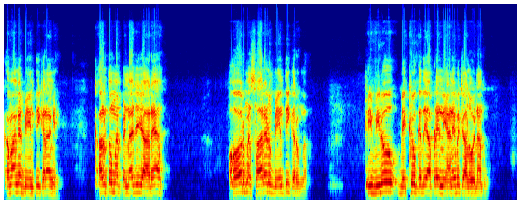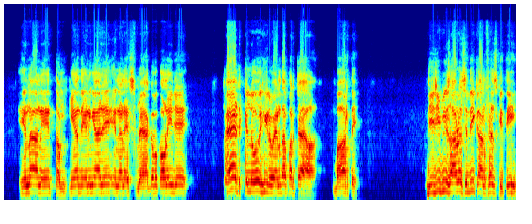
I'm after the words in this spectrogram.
ਕਵਾਂਗੇ, ਬੇਨਤੀ ਕਰਾਂਗੇ। ਕੱਲ ਤੋਂ ਮੈਂ ਪਿੰਡਾਂ 'ਚ ਜਾ ਰਿਹਾ ਔਰ ਮੈਂ ਸਾਰਿਆਂ ਨੂੰ ਬੇਨਤੀ ਕਰੂੰਗਾ ਵੀ ਵੀਰੋ, ਵੇਖਿਓ ਕਿਤੇ ਆਪਣੇ ਨਿਆਣੇ ਬਚਾ ਲਓ ਇਹਨਾਂ ਤੋਂ। ਇਹਨਾਂ ਨੇ ਧਮਕੀਆਂ ਦੇਣੀਆਂ ਜੇ, ਇਹਨਾਂ ਨੇ ਸਮੈਕ ਵਕਾਉਣੀ ਜੇ। 65 ਕਿਲੋ ਹੀਰੋਇਨ ਦਾ ਪਰਚਾ ਆ, ਬਾਹਰ ਤੇ। ਡੀਜੀਪੀ ਸਾਹਿਬ ਨੇ ਸਿੱਧੀ ਕਾਨਫਰੰਸ ਕੀਤੀ।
